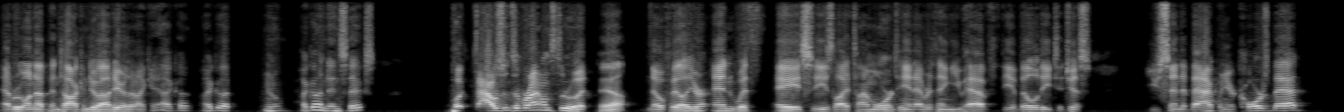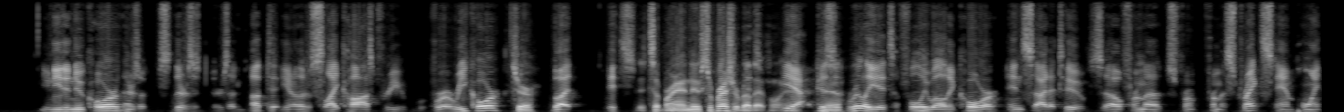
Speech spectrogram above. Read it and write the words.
everyone I've been talking to out here. They're like, yeah, I got, I got, you know, I got an N6. Put thousands of rounds through it Yeah. no failure. And with AAC's lifetime warranty and everything, you have the ability to just you send it back when your core's bad. You need a new core. There's a there's a, there's an up to you know there's a slight cost for you for a recore, Sure. but it's It's a brand new suppressor by that point. yeah because Yeah. really it's a fully welded core inside a tube. So from a from from a strength standpoint,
